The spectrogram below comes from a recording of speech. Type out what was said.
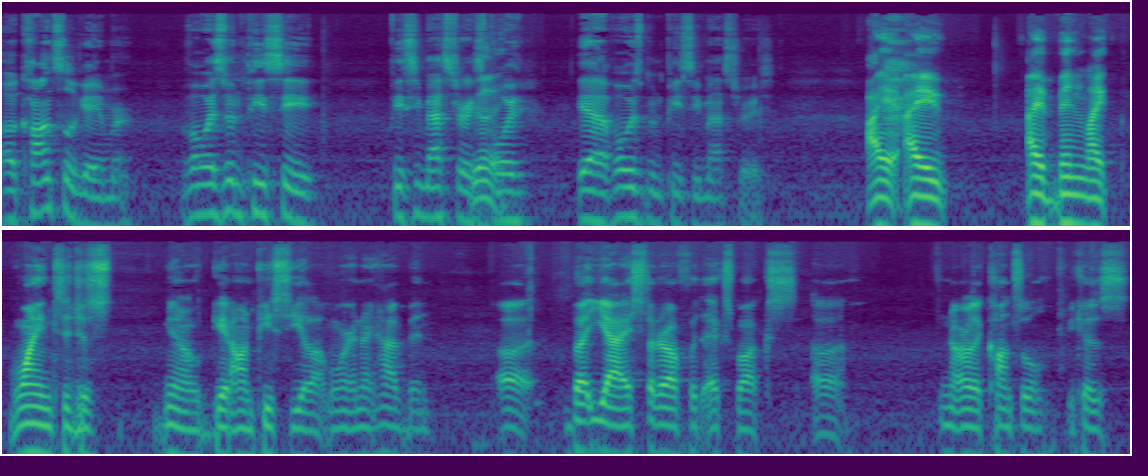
a console gamer. I've always been PC, PC Master Race Really? boy. Yeah, I've always been PC Master Race. I I I've been like wanting to just you know get on PC a lot more, and I have been. Uh, but yeah, I started off with Xbox, uh, or like console because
